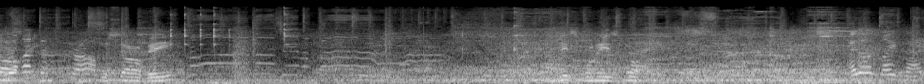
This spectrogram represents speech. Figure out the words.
Look at the crab. Wasabi. This one is what? Like that.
